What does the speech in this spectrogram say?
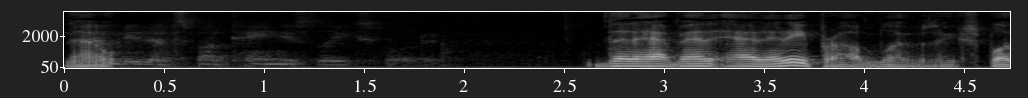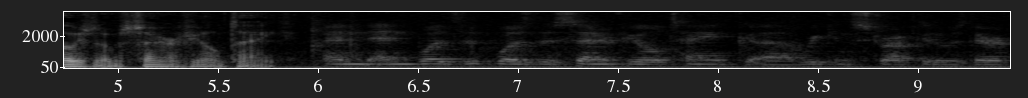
Now, that spontaneously exploded? that have had any problem with an explosion of a center fuel tank. And and was the, was the center fuel tank uh, reconstructed? Was there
